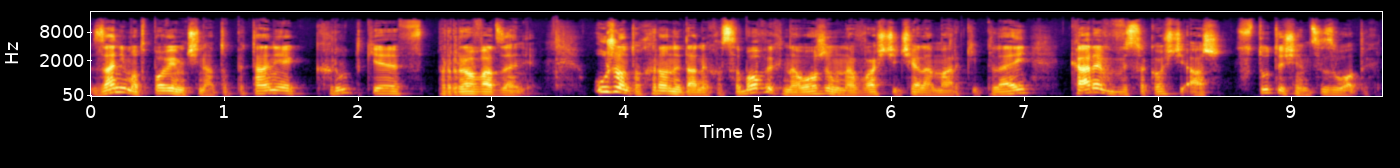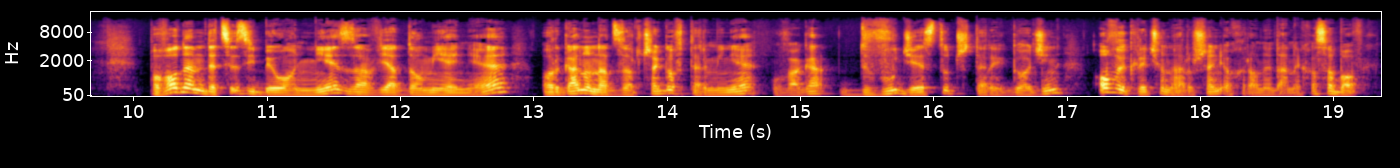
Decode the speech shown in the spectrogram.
Zanim odpowiem Ci na to pytanie, krótkie wprowadzenie. Urząd Ochrony Danych Osobowych nałożył na właściciela marki Play karę w wysokości aż 100 tysięcy złotych. Powodem decyzji było niezawiadomienie organu nadzorczego w terminie, uwaga, 24 godzin o wykryciu naruszeń ochrony danych osobowych.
